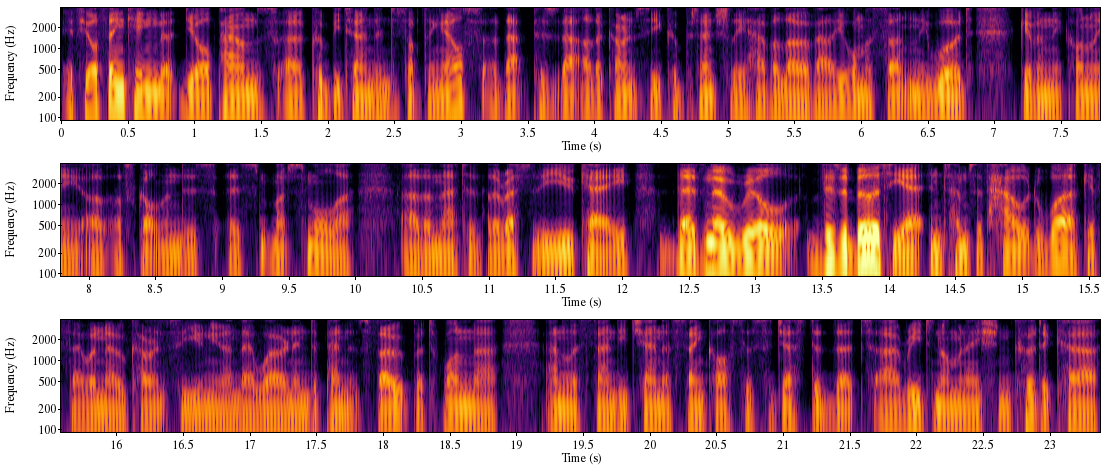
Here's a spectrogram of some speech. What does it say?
If you're thinking that your pounds uh, could be turned into something else, uh, that that other currency could potentially have a lower value, almost certainly would, given the economy of, of Scotland is, is much smaller uh, than that of the rest of the UK. There's no real visibility yet in terms of how it would work if there were no currency union and there were an independence vote. But one uh, analyst, Sandy Chen of Cenkos, has suggested that uh, redenomination could occur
